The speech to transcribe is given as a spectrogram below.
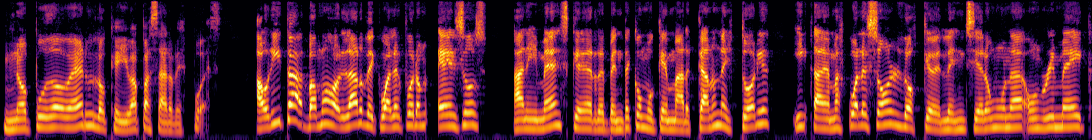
no pudo ver lo que iba a pasar después. Ahorita vamos a hablar de cuáles fueron esos animes que de repente como que marcaron la historia y además cuáles son los que les hicieron una, un remake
